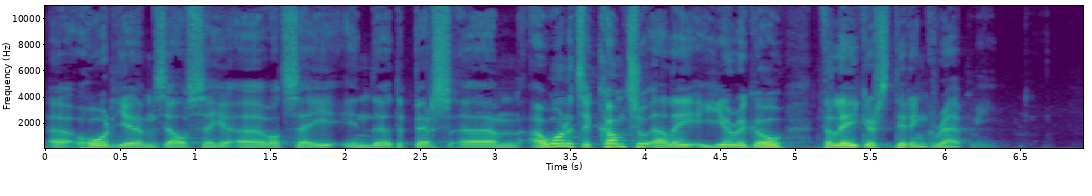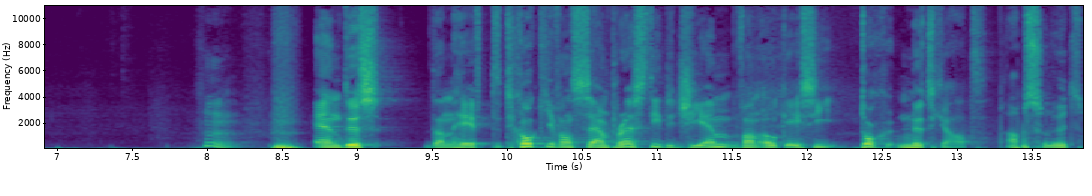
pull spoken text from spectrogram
eh, hoorde je hem zelf zeggen, eh, wat zei je in de, de pers? Ehm, I wanted to come to LA a year ago. The Lakers didn't grab me. Hmm. En dus dan heeft het gokje van Sam Presti, de GM van OKC, toch nut gehad. Absoluut.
